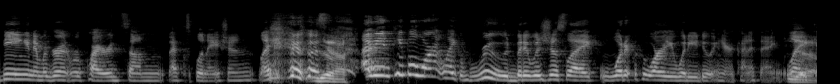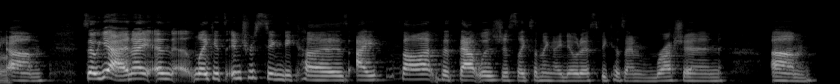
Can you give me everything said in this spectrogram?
being an immigrant required some explanation. Like it was yeah, I mean, people weren't like rude, but it was just like, what who are you? What are you doing here? kind of thing. Like, yeah. um, so yeah, and I and like it's interesting because I thought that that was just like something I noticed because I'm Russian. Um,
